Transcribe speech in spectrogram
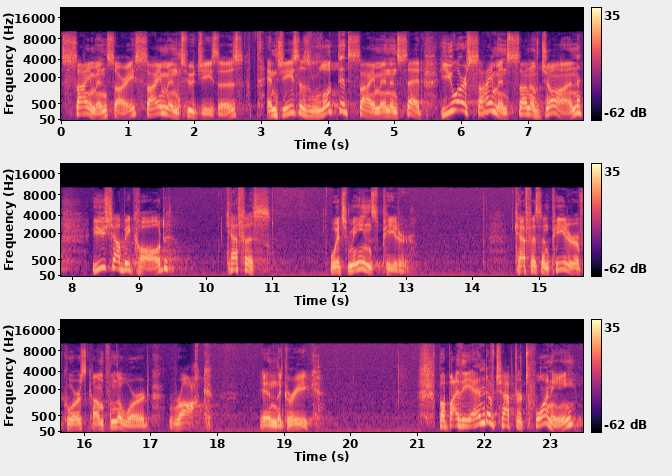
Simon, sorry, Simon to Jesus, and Jesus looked at Simon and said, You are Simon, son of John. You shall be called Cephas which means Peter. Cephas and Peter, of course, come from the word rock in the Greek. But by the end of chapter 20,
